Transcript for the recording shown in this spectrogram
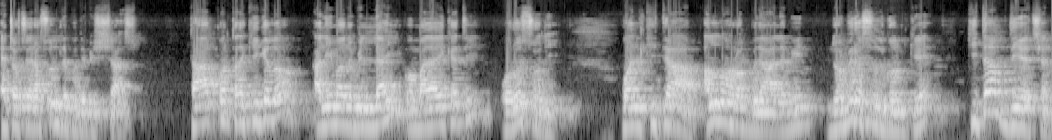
এটা হচ্ছে রাসুলদের প্রতি বিশ্বাস। তারপর তারা কি গেল? আলিমান ও মালাইকাতি ও রসুলি। ওয়াল কিতাব। আল্লাহ রব্বুল আলমিন নবী রসুলগণকে কিতাব দিয়েছেন।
